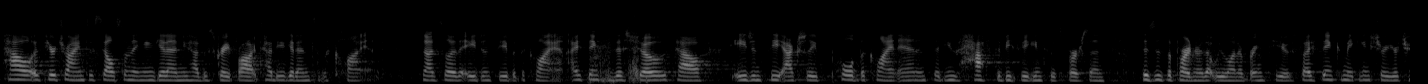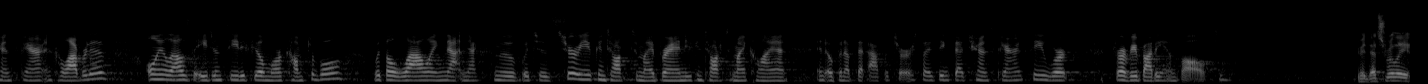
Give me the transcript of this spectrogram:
how, if you're trying to sell something and get in, you have this great product, how do you get into the client? It's not necessarily the agency, but the client. I think this shows how the agency actually pulled the client in and said, you have to be speaking to this person. This is the partner that we want to bring to you. So I think making sure you're transparent and collaborative only allows the agency to feel more comfortable with allowing that next move, which is sure, you can talk to my brand, you can talk to my client, and open up that aperture. So I think that transparency works for everybody involved. Great, that's really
